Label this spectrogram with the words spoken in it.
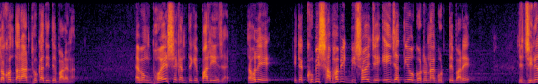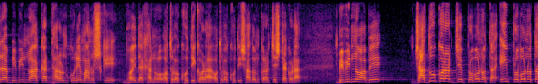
তখন তারা আর ধোকা দিতে পারে না এবং ভয়ে সেখান থেকে পালিয়ে যায়। তাহলে এটা খুবই স্বাভাবিক বিষয় যে এই জাতীয় ঘটনা ঘটতে পারে, যে জিনেরা বিভিন্ন আকার ধারণ করে মানুষকে ভয় দেখানো অথবা ক্ষতি করা অথবা ক্ষতি সাধন করার চেষ্টা করা, বিভিন্নভাবে জাদু করার যে প্রবণতা, এই প্রবণতা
